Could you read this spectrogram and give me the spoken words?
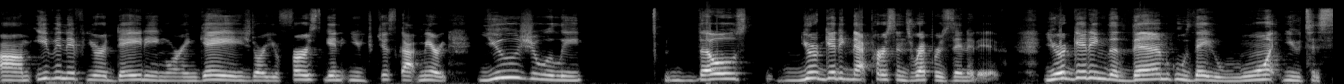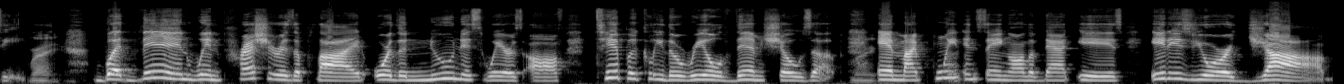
um even if you're dating or engaged or you're first getting you just got married usually those you're getting that person's representative you're getting the them who they want you to see right. but then when pressure is applied or the newness wears off, typically the real them shows up. Right. And my point in saying all of that is it is your job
